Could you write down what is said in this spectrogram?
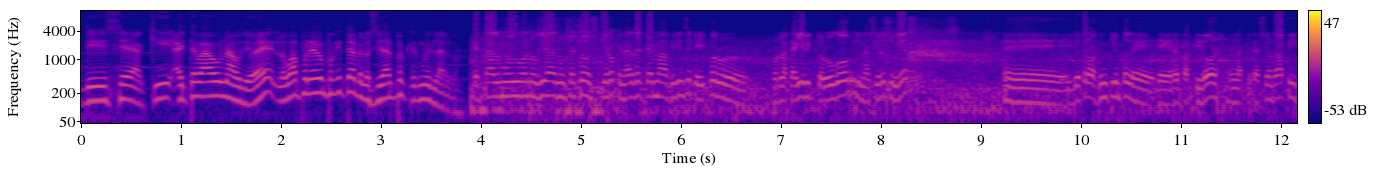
dice aquí. Ahí te va un audio, ¿eh? Lo voy a poner un poquito de velocidad porque es muy largo. ¿Qué tal? Muy buenos días, muchachos. Quiero opinar del tema. Fíjense que ahí por, por la calle Víctor Hugo y Naciones Unidas, eh, yo trabajé un tiempo de, repartidor en la aplicación Rappi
